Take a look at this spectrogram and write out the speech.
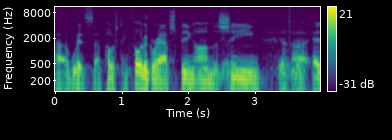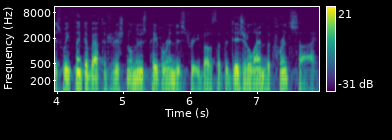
uh, with uh, posting photographs, being on the scene. Yeah, Uh, as we think about the traditional newspaper industry, both at the digital and the print side,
